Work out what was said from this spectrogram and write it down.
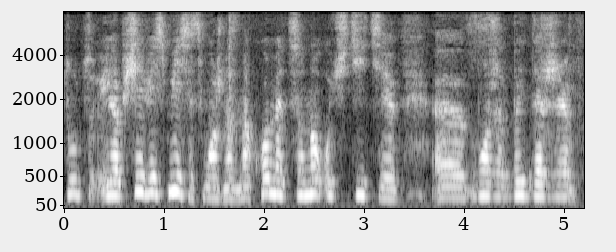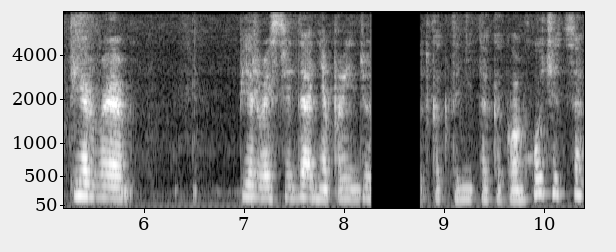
тут и вообще весь месяц можно знакомиться, но учтите, э, может быть, даже первое, первое свидание пройдет как-то не так, как вам хочется,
